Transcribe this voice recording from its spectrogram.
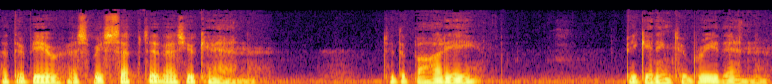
Let there be as receptive as you can to the body beginning to breathe in.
